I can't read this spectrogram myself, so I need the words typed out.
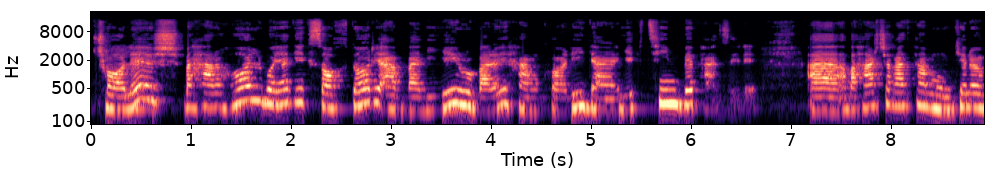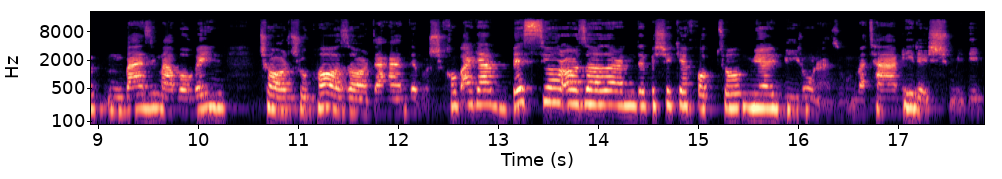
چالش به هر حال باید یک ساختاری اولیه رو برای همکاری در یک تیم بپذیری. و هر چقدر هم ممکنه بعضی مواقع این چارچوب ها آزار دهنده باشه. خب اگر بسیار آزار دهنده بشه که خب تو میای بیرون از اون و تغییرش میدی.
